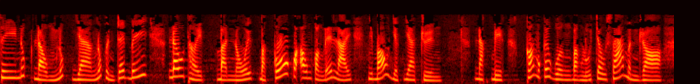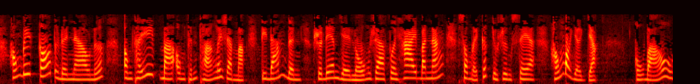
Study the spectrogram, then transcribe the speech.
si, nút đồng, nút vàng, nút hình trái bí, đâu thời bà nội, bà cố của ông còn để lại như báu vật gia truyền. Đặc biệt, có một cái quần bằng lụa châu xá mình rò, không biết có từ đời nào nữa. Ông thấy ba ông thỉnh thoảng lấy ra mặt, đi đám đình, rồi đem về lộn ra phơi hai ba nắng, xong lại cất vô rương xe, không bao giờ giặt. Cụ bảo,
